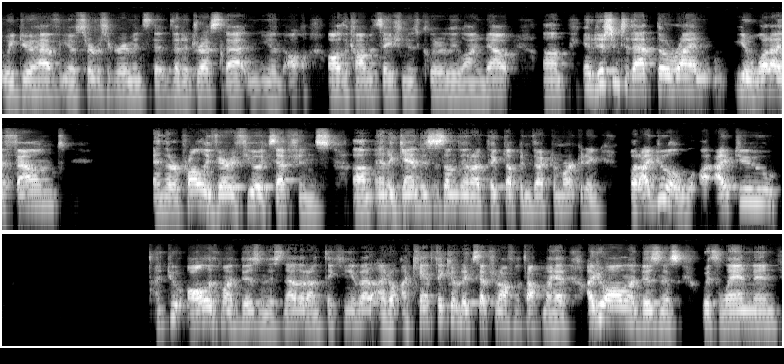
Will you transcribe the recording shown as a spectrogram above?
we do have you know service agreements that, that address that, and you know all, all the compensation is clearly lined out. Um, in addition to that, though, Ryan, you know what I've found, and there are probably very few exceptions. Um, and again, this is something that I picked up in vector marketing, but I do a I do I do all of my business now that I'm thinking about it. I don't I can't think of an exception off the top of my head. I do all my business with landmen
